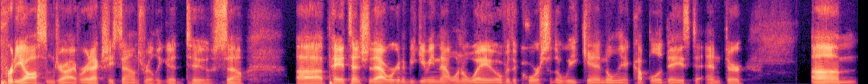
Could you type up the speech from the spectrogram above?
pretty awesome driver. It actually sounds really good too. So, uh, pay attention to that. We're going to be giving that one away over the course of the weekend. Only a couple of days to enter. Um,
